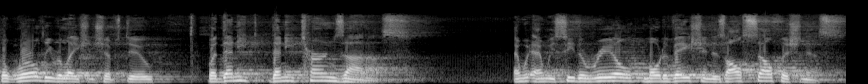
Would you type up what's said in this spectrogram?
the worldly relationships do. But then he, then he turns on us. And we, and we see the real motivation is all selfishness.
